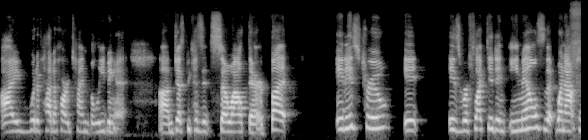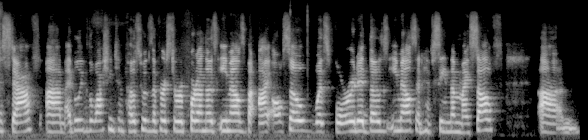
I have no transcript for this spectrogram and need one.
I would have had a hard time believing it, um, just because it's so out there. But it is true. It is reflected in emails that went out to staff. Um, I believe the Washington Post was the first to report on those emails, but I also was forwarded those emails and have seen them myself. Um,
